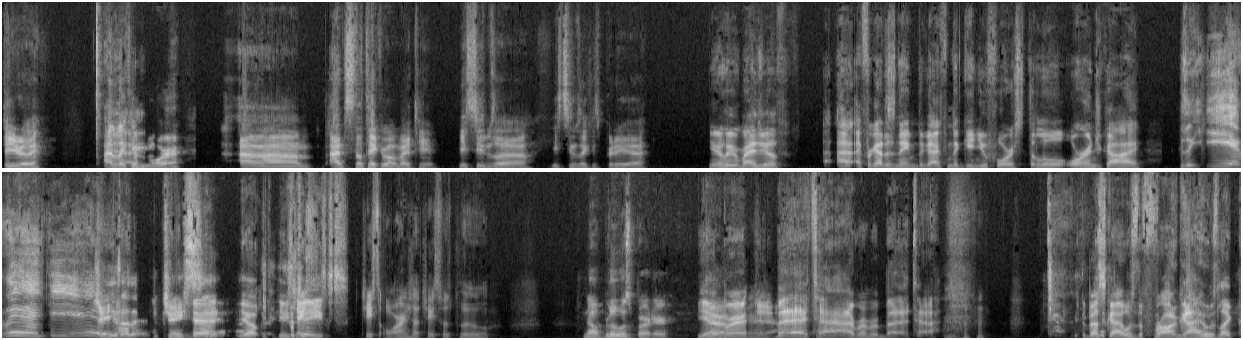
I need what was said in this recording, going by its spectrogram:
Do you really? I like him more. Um, I'd still take him on my team. He seems uh he seems like he's pretty uh You know who he reminds you of? I, I forgot his name. The guy from the Ginyu Force, the little orange guy. He's like, yeah, man, yeah. Jeice? You know that- Jason. Yeah, yep. He's Jeice. Jeice. Jeice orange. That Jeice was blue. No, blue was Burter. Yeah, Yeah. Bert- Yeah. Beta. I remember Beta. the best guy was the frog guy who was like,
